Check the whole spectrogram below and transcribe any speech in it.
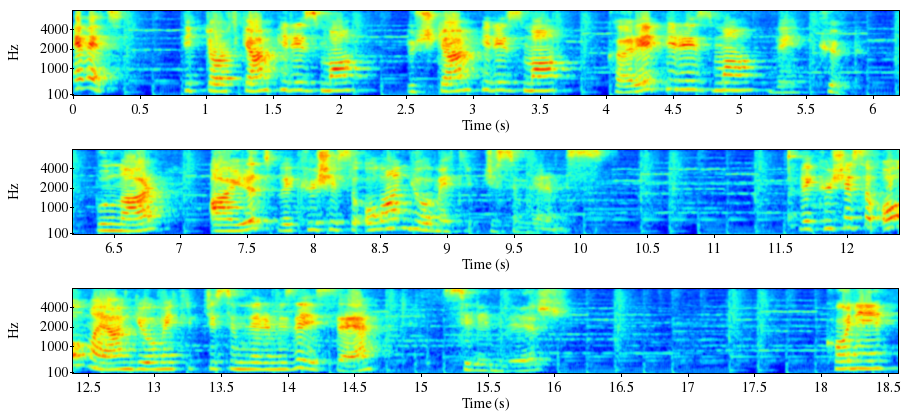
Evet, dikdörtgen prizma, üçgen prizma, kare prizma ve küp. Bunlar ayrıt ve köşesi olan geometrik cisimlerimiz. Ve köşesi olmayan geometrik cisimlerimize ise silindir, koni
